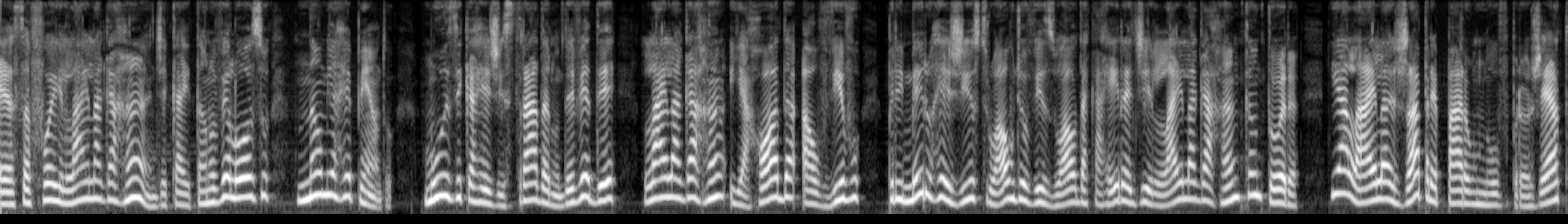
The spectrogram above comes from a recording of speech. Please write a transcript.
Essa foi Laila Garran, de Caetano Veloso, Não Me Arrependo. Música registrada no DVD Laila Garran e a Roda, ao vivo, primeiro registro audiovisual da carreira de Laila Garran, cantora. E a Laila já prepara um novo projeto.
